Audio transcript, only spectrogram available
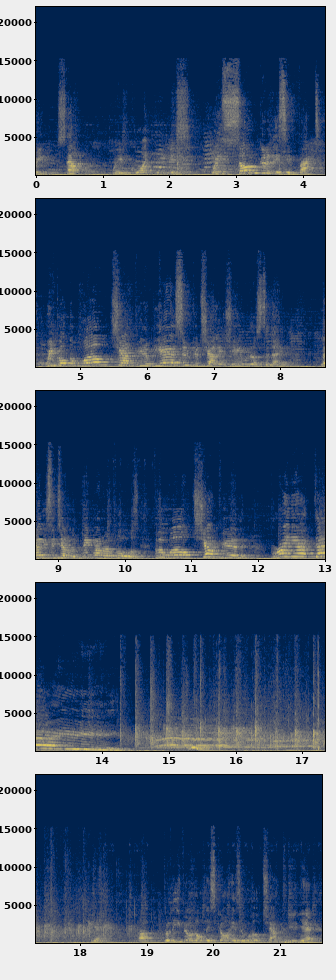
Now, we're quite good at this. We're so good at this, in fact, we've got the world champion of the Air Zooka Challenge here with us today. Ladies and gentlemen, big round of applause for the world champion, Brainiac Dave! Believe it or not, this guy is a world champion. Yeah.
